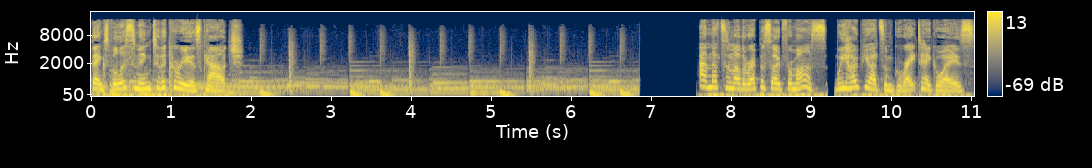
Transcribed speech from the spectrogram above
Thanks for listening to the Careers Couch. And that's another episode from us. We hope you had some great takeaways.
